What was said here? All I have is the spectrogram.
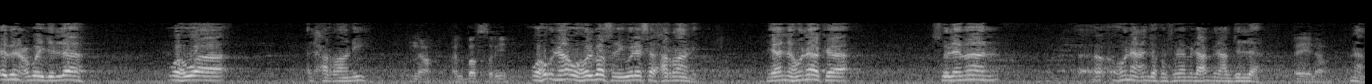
بن عبيد الله وهو الحراني. نعم البصري. وهنا وهو البصري وليس الحراني. لأن هناك سليمان هنا عندكم سليمان بن عبد الله. أي نعم. نعم.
